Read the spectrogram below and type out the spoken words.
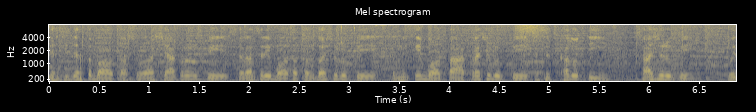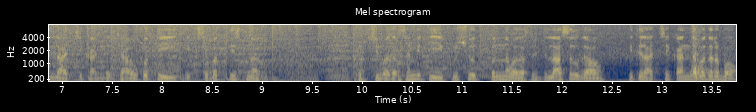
जास्तीत जास्त भावता सोळाशे अकरा रुपये सरासरी भाव चौदाशे रुपये कमीत कमी भाव अकराशे रुपये तसेच खाद होती सहाशे रुपये व येथील आजची कांद्याची आवक होती एकशे बत्तीस नग. पुढची बाजार समिती कृषी उत्पन्न बाजार समिती लासलगाव येथील आजचे कांदा बाजार भाव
